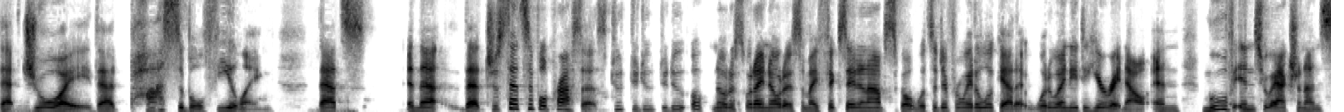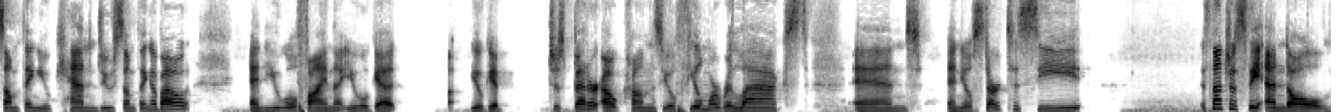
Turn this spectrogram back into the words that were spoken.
that joy that possible feeling. That's and that that just that simple process do do do do do oh notice what i notice am i fixated on an obstacle? What's a different way to look at it? What do i need to hear right now? And move into action on something you can do something about and you will find that you will get uh, you'll get just better outcomes you'll feel more relaxed and and you'll start to see it's not just the end all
